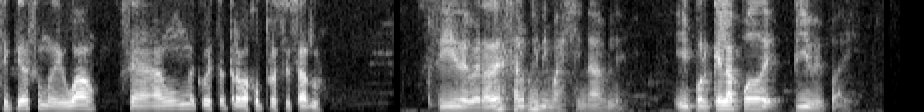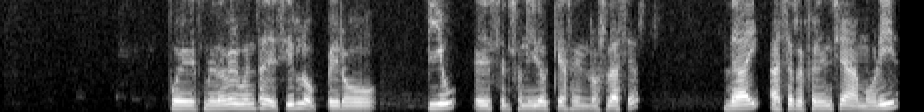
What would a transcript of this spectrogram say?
te quedas como de wow, o sea, aún me cuesta trabajo procesarlo. Sí, de verdad es algo inimaginable. ¿Y por qué el apodo de PewDiePie? Pues me da vergüenza decirlo, pero Pew es el sonido que hacen los láseres. Die hace referencia a morir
